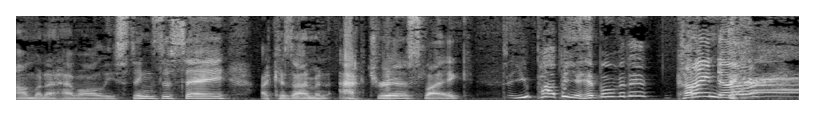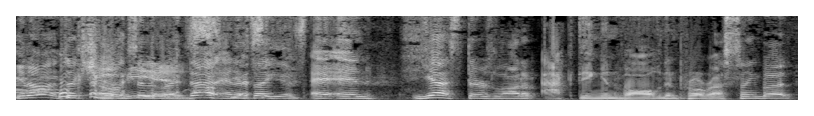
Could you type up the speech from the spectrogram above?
I'm gonna have all these things to say because I'm an actress. Like, are you popping your hip over there? kind of, you know, it's like she Oh, looks at it like that, and it's like, is. and, and yes, there's a lot of acting involved in pro wrestling, but.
